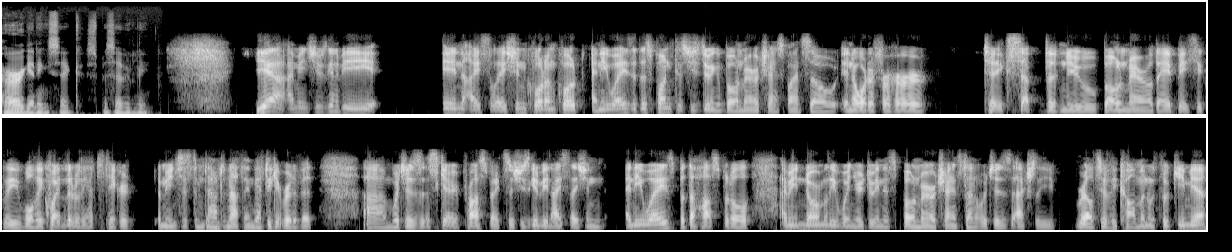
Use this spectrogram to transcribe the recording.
her getting sick specifically yeah i mean she was going to be in isolation, quote unquote, anyways at this point because she's doing a bone marrow transplant. So in order for her to accept the new bone marrow, they basically, well, they quite literally have to take her immune system down to nothing. They have to get rid of it, um, which is a scary prospect. So she's going to be in isolation anyways. But the hospital, I mean, normally when you're doing this bone marrow transplant, which is actually relatively common with leukemia,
